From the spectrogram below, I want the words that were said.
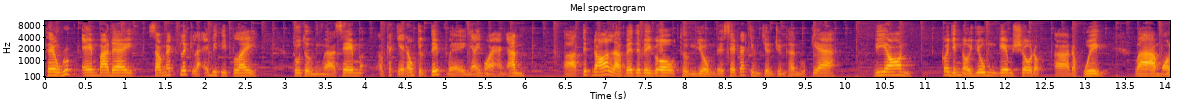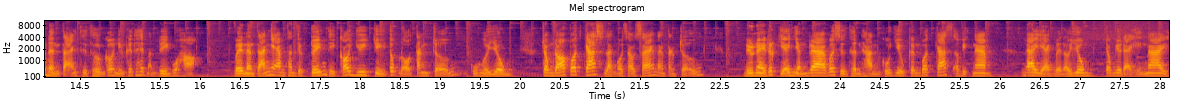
theo group M3D sau Netflix là FPT Play tôi thường à, xem ở các giải đấu trực tiếp về nhảy ngoài hàng Anh à, tiếp đó là VTV Go thường dùng để xem các chương trình truyền hình quốc gia Vion có những nội dung game show độc à, độc quyền và mỗi nền tảng thì thường có những cái thế mạnh riêng của họ. Về nền tảng nghe âm thanh trực tuyến thì có duy trì tốc độ tăng trưởng của người dùng, trong đó podcast là ngôi sao sáng đang tăng trưởng. Điều này rất dễ nhận ra với sự thịnh hành của nhiều kênh podcast ở Việt Nam, đa dạng về nội dung trong giai đoạn hiện nay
